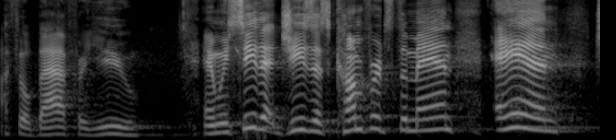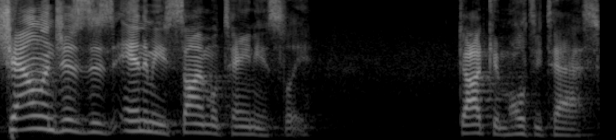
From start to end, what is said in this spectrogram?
I feel bad for you. And we see that Jesus comforts the man and challenges his enemies simultaneously. God can multitask.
